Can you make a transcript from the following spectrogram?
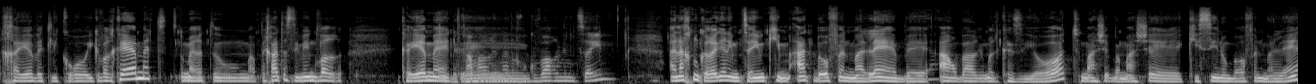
שחייבת לקרות, היא כבר קיימת, זאת אומרת, מהפכת הסיבים כבר קיימת. בכמה אה, ערים אנחנו כבר נמצאים? אנחנו כרגע נמצאים כמעט באופן מלא בארבע ערים מרכזיות, מה שממש אה, כיסינו באופן מלא,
